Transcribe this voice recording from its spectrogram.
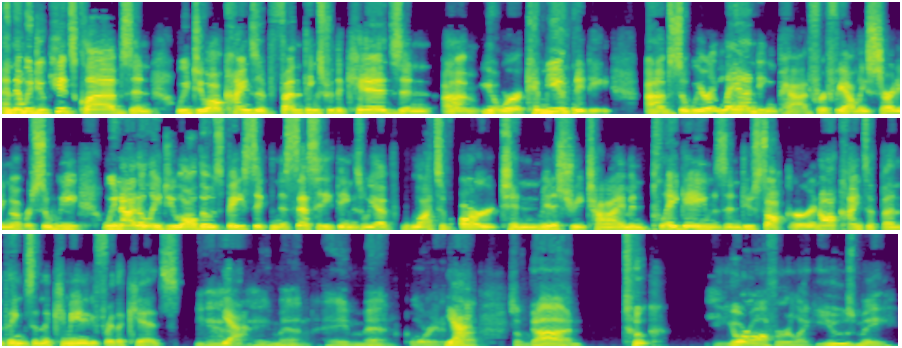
And then we do kids clubs and we do all kinds of fun things for the kids. And, um, you know, we're a community. Um, Mm-hmm. so we're a landing pad for families starting over. So we, we not only do all those basic necessity things, we have lots of art and ministry time and play games and do soccer and all kinds of fun things in the community for the kids. Yeah. Yeah. Amen. Amen. Glory to Yeah. God. So God took your offer, like use me,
